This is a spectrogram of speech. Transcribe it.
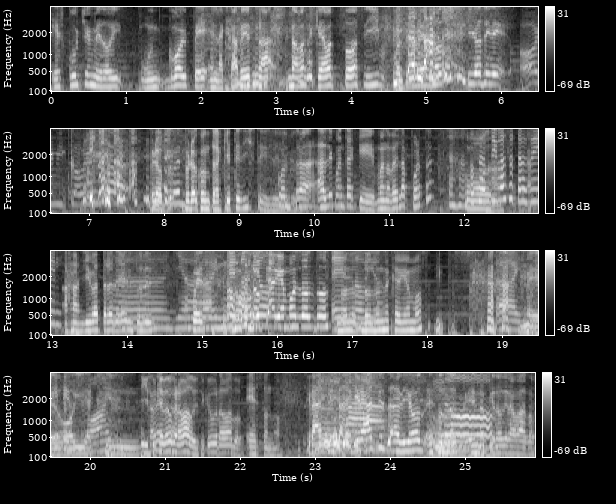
escucho y me doy un golpe en la cabeza. Nada más se quedaba todo así, volteé a vernos. Y yo así de, ¡ay, mi cabeza! Pero, pero, ¿contra qué te diste? Contra, haz de cuenta que, bueno, ¿ves la puerta? o sea, tú ibas atrás de él. Ajá, yo iba atrás de él, entonces, ah, pues, no, no, cabíamos los dos, no, los dos no cabíamos, y pues, Ay, me doy aquí en Y se quedó grabado, y se quedó grabado. Eso no. Gracias a, gracias a Dios, eso no, no quedó grabado.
